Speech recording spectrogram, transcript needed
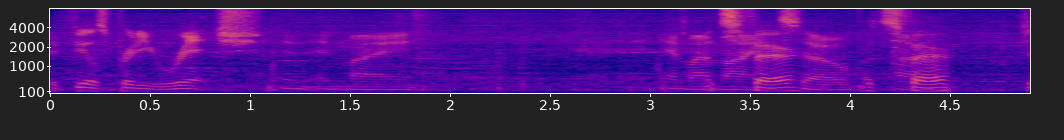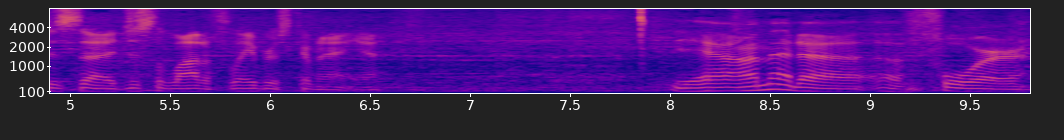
it feels pretty rich in, in my in my That's mind. fair. So That's um, fair. Just uh, just a lot of flavors coming at you. Yeah, I'm at a, a four,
